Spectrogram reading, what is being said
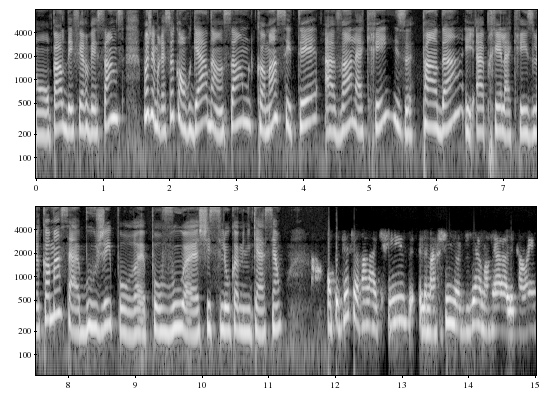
on parle d'effervescence. Moi, j'aimerais ça qu'on regarde ensemble comment c'était avant la crise, pendant et après la crise. Là. Comment ça a bougé pour, pour vous chez Silo Communication? On peut dire qu'avant la crise, le marché immobilier à Montréal allait quand même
